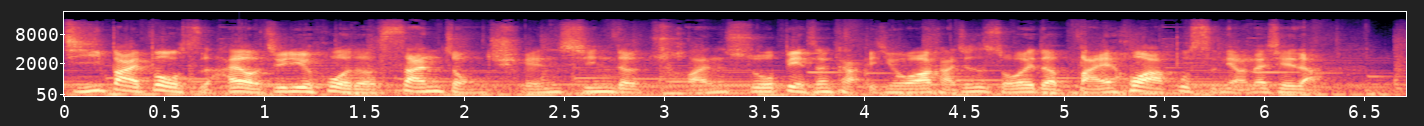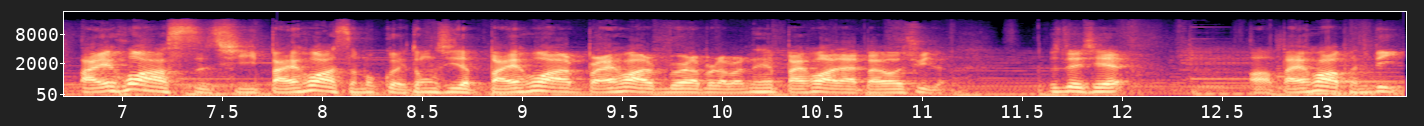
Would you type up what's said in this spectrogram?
击败 BOSS 还有几率获得三种全新的传说变身卡以及娃娃卡，就是所谓的白化不死鸟那些的。白化死棋、白化什么鬼东西的白化、白化不啦不啦那些白化来白化去的，就这些啊，白化盆地。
